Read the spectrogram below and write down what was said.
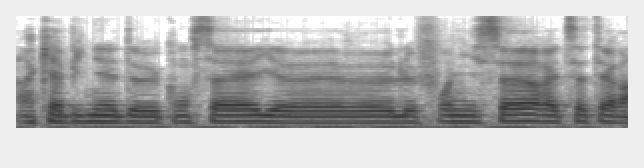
un cabinet de conseil, euh, le fournisseur, etc.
